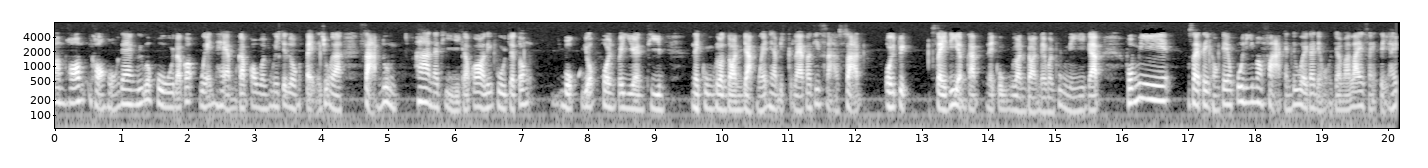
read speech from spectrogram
ความพร้อมของหงแดงลิเวอร์พูลแล้วก็เวนแฮมครับก็วันพรุ่งนี้จะลงเตะในช่วงเวลาสามทุ่มห้านาทีครับก็ลิเวอร์พูลจะต้องบุกยกพลไปเยือนทีม ในกรุงลอนดอนอย่างเวนแฮมอีกแล้วก็ที่สนามศาสตร์โอลิมปิกสเตเดียมครับในกรุงลอนดอนในวันพรุ่งนี้ครับ ผมมีสถิติของเกมคู่นี้มาฝากกันด้วยก็เดี๋ยวผมจะมาไล่สถิติให้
